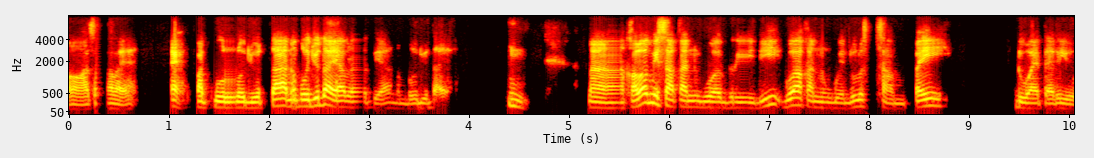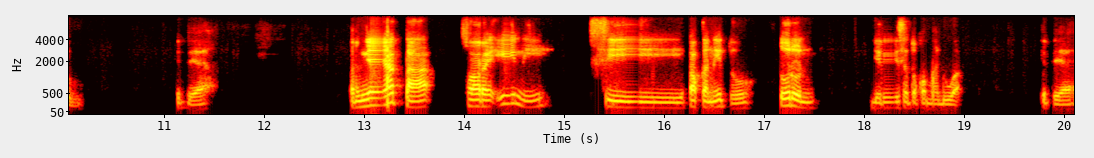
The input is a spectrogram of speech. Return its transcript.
Kalau nggak salah ya. Eh, 40 juta, 60 juta ya berarti ya, 60 juta ya. Hmm. Nah, kalau misalkan gue greedy, gue akan nungguin dulu sampai 2 Ethereum. Gitu ya. Ternyata sore ini si token itu turun jadi 1,2 gitu ya.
